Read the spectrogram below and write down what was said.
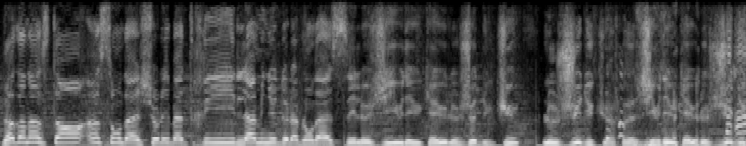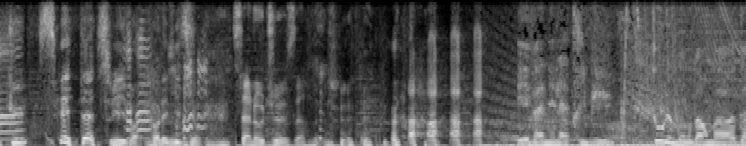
Dans un instant, un sondage sur les batteries, la minute de la blondasse et le JUDUKU, le jeu du cul, le jus du cul. hein, c'est JUDUKU, le jus du cul, c'est à suivre dans l'émission. C'est un autre jeu, ça. Evan et la tribu, tout le monde en mode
